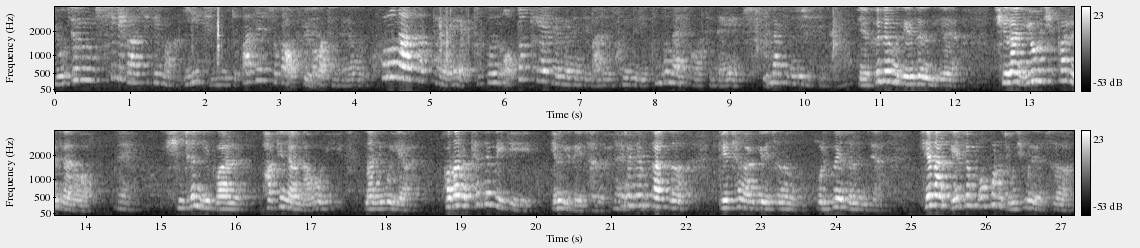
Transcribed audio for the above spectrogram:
요즘 시기가 시기만큼 이 질문이 또 빠질 수가 없을 네. 것 같은데요. 코로나 사태에 북구는 어떻게 대응해야 되는지 많은 국민들이 궁금해하실 것 같은데 한 말씀 해주실 수 있나요? 예, 그 점에 대해서는 이제 지난 2월 18일자로 네. 신천지발 확진자가 나오니 난 이후에 코로나 팬데믹이 연기되잖아요. 네, 이런 점 따라서 대처하기 위해서는 우리 구에서는 이제 재난 대처 본부를 중심으로 해서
